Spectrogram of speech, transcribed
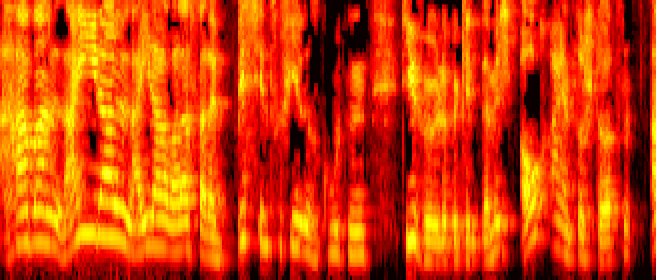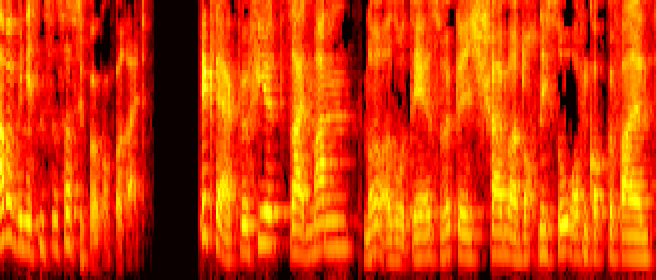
Aber leider, leider war das dann ein bisschen zu viel des Guten. Die Höhle beginnt nämlich auch einzustürzen, aber wenigstens ist das Hyperkopf bereit. Leclerc befiehlt seinen Mann, ne, also der ist wirklich scheinbar doch nicht so auf den Kopf gefallen.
